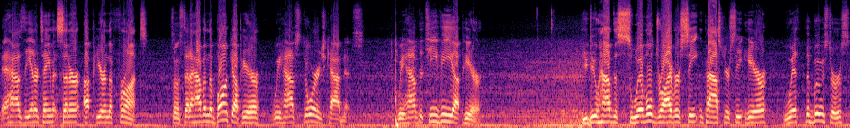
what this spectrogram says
It has the entertainment center up here in the front. So instead of having the bunk up here, we have storage cabinets. We have the TV up here. You do have the swivel driver seat and passenger seat here with the boosters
